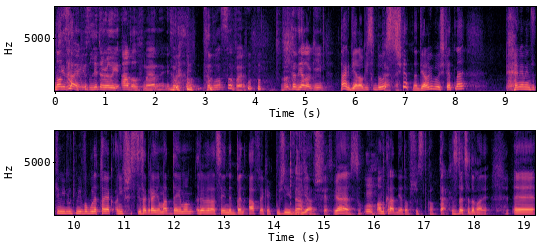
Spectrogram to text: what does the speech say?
No His tak. name is literally Adolf, man. I to, to było super. Te dialogi, Tak, dialogi były Tak, tak. świetne. Dialogi były świetne. Chemia między tymi ludźmi, w ogóle to, jak oni wszyscy zagrają. Matt Damon rewelacyjny, Ben Affleck, jak później Ben wbija. Był świetny. Jezu, Mm. on kradnie to wszystko. Tak. Zdecydowanie. E,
